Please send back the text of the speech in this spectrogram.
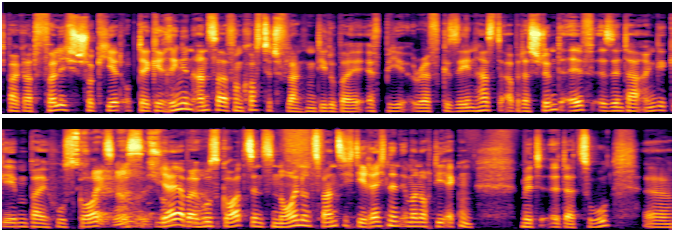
Ich war gerade völlig schockiert, ob der geringen Anzahl von Kostic-Flanken, die du bei FB Ref gesehen hast, aber das stimmt, elf sind da angegeben bei Who Scored. Ne? Ja, ja, bei ja. Who Scored sind es 29, die rechnen immer noch die Ecken mit äh, dazu. Äh,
